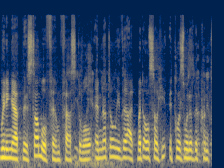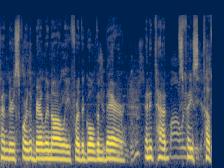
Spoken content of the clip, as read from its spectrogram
winning at the Istanbul Film Festival. And not only that, but also he, it was one of the contenders for the Berlinale, for the Golden Bear. And it had faced tough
